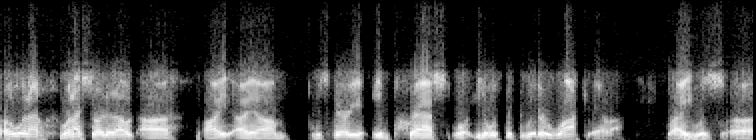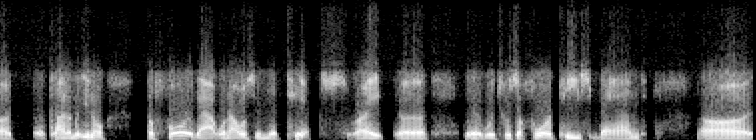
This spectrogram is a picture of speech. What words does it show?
Oh, when I when I started out, uh, I I um, was very impressed. Well, you know, with the glitter rock era, right? Mm-hmm. Was uh, kind of you know before that when I was in the Ticks, right, uh, which was a four piece band. Uh,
